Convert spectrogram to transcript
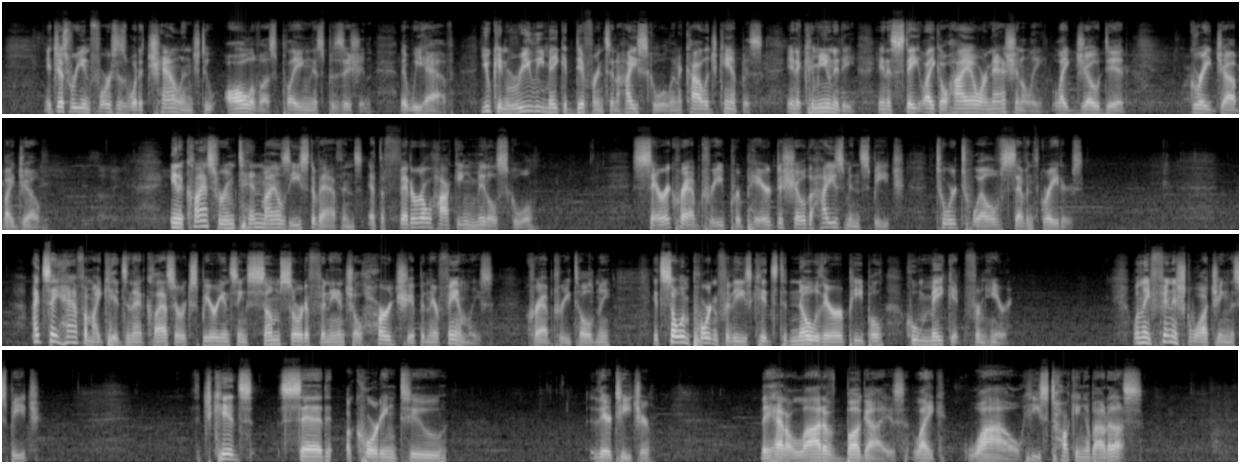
It just reinforces what a challenge to all of us playing this position that we have. You can really make a difference in a high school, in a college campus, in a community, in a state like Ohio or nationally, like Joe did. Great job by Joe. In a classroom 10 miles east of Athens at the Federal Hocking Middle School, Sarah Crabtree prepared to show the Heisman speech to her 12 seventh graders. I'd say half of my kids in that class are experiencing some sort of financial hardship in their families, Crabtree told me. It's so important for these kids to know there are people who make it from here. When they finished watching the speech, the kids said, according to their teacher, they had a lot of bug eyes, like, wow, he's talking about us.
